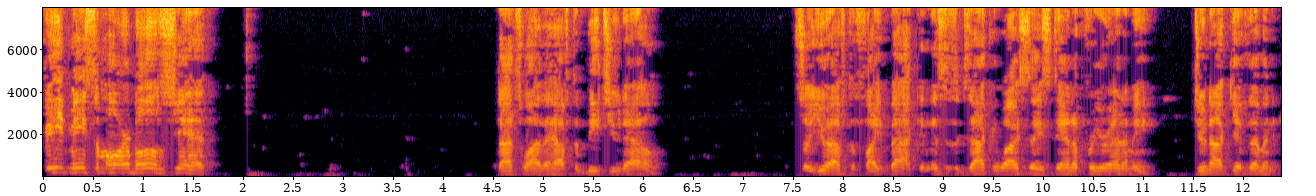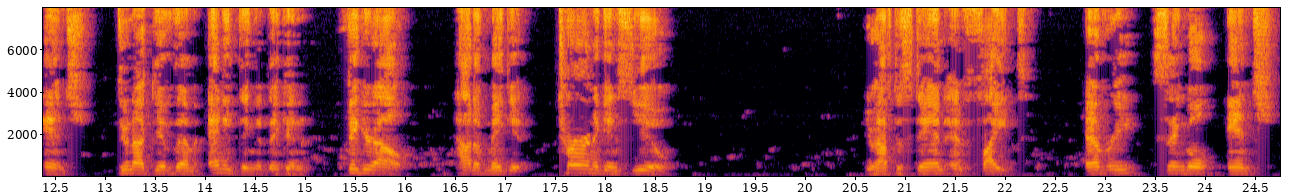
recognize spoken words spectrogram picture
feed me some more bullshit. That's why they have to beat you down. So you have to fight back. And this is exactly why I say stand up for your enemy. Do not give them an inch. Do not give them anything that they can figure out how to make it turn against you. You have to stand and fight every single inch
